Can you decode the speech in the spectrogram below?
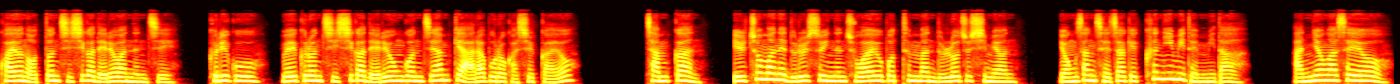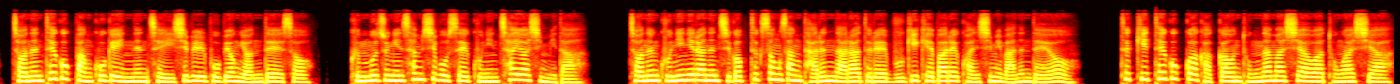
과연 어떤 지시가 내려왔는지, 그리고 왜 그런 지시가 내려온 건지 함께 알아보러 가실까요? 잠깐, 1초 만에 누를 수 있는 좋아요 버튼만 눌러주시면 영상 제작에 큰 힘이 됩니다. 안녕하세요. 저는 태국 방콕에 있는 제21 보병 연대에서 근무 중인 35세 군인 차여십니다. 저는 군인이라는 직업 특성상 다른 나라들의 무기 개발에 관심이 많은데요. 특히 태국과 가까운 동남아시아와 동아시아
